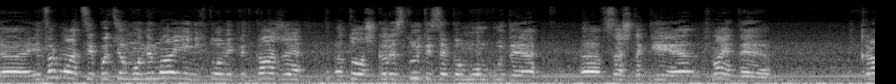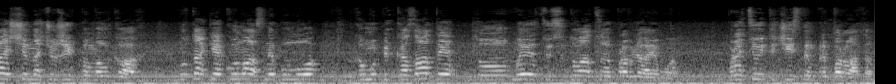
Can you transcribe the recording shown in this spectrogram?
Е, Інформації по цьому немає, ніхто не підкаже. Е, Тож користуйтеся, кому буде е, все ж таки, знаєте, краще на чужих помилках. Ну так як у нас не було кому підказати, то ми цю ситуацію вправляємо. Працюйте чистим препаратом.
